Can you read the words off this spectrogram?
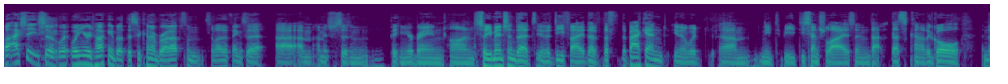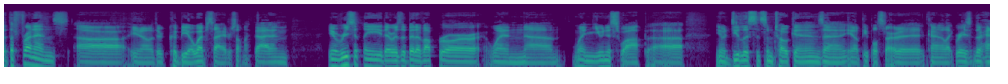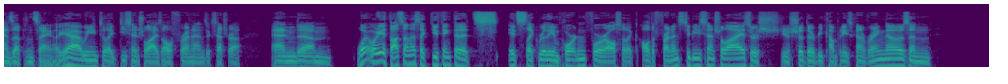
well, actually, so w- when you were talking about this, it kind of brought up some some other things that uh, I'm I'm interested in picking your brain on. So you mentioned that you know the DeFi, the the, the back end, you know, would um, need to be decentralized, and that that's kind of the goal, and that the front ends, uh, you know, there could be a website or something like that, and you know, recently there was a bit of uproar when um, when Uniswap. Uh, you know delisted some tokens and you know people started kind of like raising their hands up and saying like yeah we need to like decentralize all front ends etc and um what, what are your thoughts on this? Like do you think that it's it's like really important for also like all the front ends to be decentralized or sh- you know should there be companies kind of running those? And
